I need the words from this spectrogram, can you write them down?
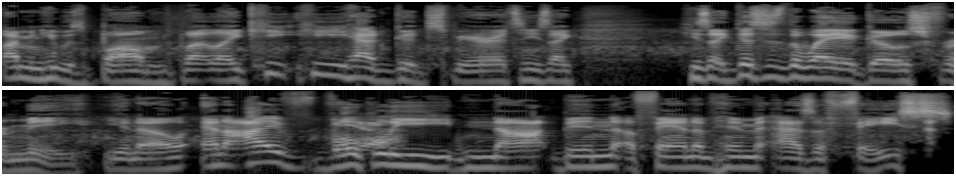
I mean, he was bummed, but like he he had good spirits, and he's like, he's like, this is the way it goes for me, you know. And I've vocally yeah. not been a fan of him as a face.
